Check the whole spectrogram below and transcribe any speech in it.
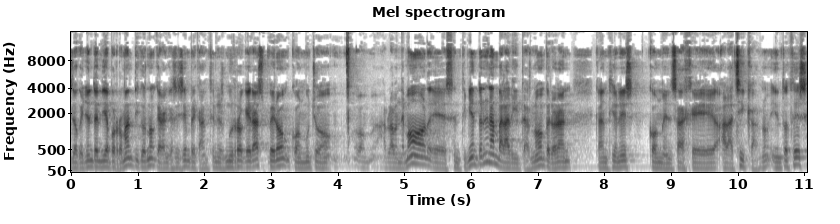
lo que yo entendía por románticos, ¿no? que eran casi siempre canciones muy rockeras, pero con mucho, hablaban de amor, sentimiento, no eran baladitas, ¿no? pero eran canciones con mensaje a la chica, ¿no? Y entonces,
